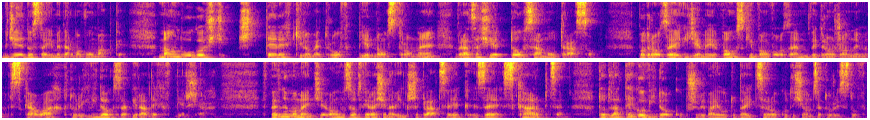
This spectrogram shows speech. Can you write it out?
gdzie dostajemy darmową mapkę. Ma on długość 4 km w jedną stronę, wraca się tą samą trasą. Po drodze idziemy wąskim wąwozem wydrążonym w skałach, których widok zapiera dech w piersiach. W pewnym momencie wąwóz otwiera się na większy placyk ze skarbcem. To dla tego widoku przybywają tutaj co roku tysiące turystów.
